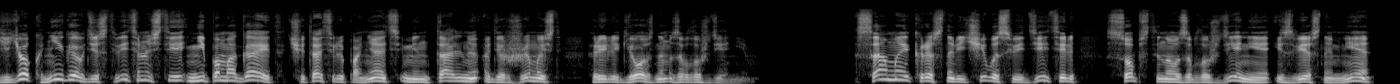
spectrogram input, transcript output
ее книга в действительности не помогает читателю понять ментальную одержимость религиозным заблуждением. Самый красноречивый свидетель собственного заблуждения, известный мне,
